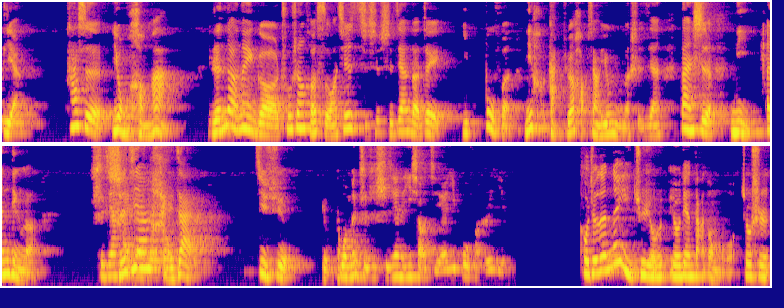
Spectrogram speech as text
点，它是永恒啊。人的那个出生和死亡，其实只是时间的这一部分。你好，感觉好像拥有了时间，但是你 ending 了，时间时间还在继续流动。我们只是时间的一小节一部分而已。我觉得那一句有有点打动我，就是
